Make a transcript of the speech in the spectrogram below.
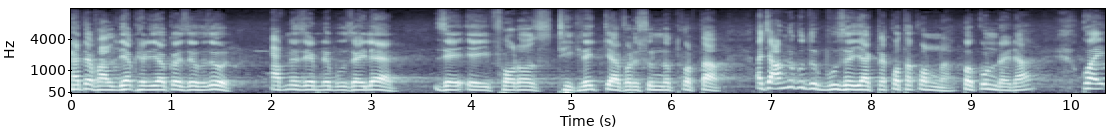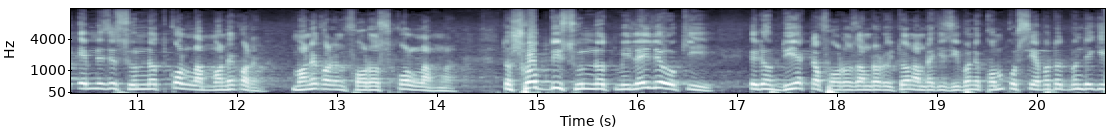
হাতে ভালো দিয়া খেলিয়া কয় যে, হুজুর, আপনি যে এমনি বুঝাইলেন যে এই ফরজ ঠিক রেখে পরে সুন্নত করতাম আচ্ছা আপনি কিন্তু বুঝাইয়া একটা কথা কন না, কয় কোন এটা? কয়, এমনি যে সুন্নত করলাম, মনে করেন মনে করেন ফরজ করলাম না। তো সবদি সুন্নত মিলাইলেও কি এরকম দুই একটা ফরজ আমরা রইত না আমরা কি জীবনে কম করছি আপাতত বন্দে কি?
